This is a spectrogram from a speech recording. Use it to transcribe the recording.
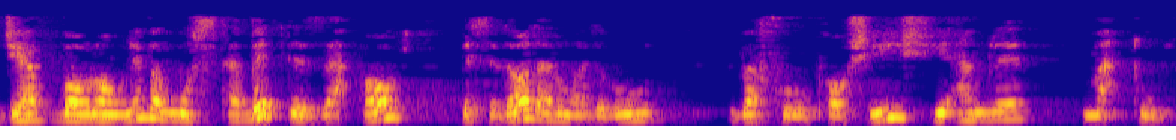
جبارانه و مستبد زحاک به صدا در اومده بود و فروپاشیش یه امر محتومی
